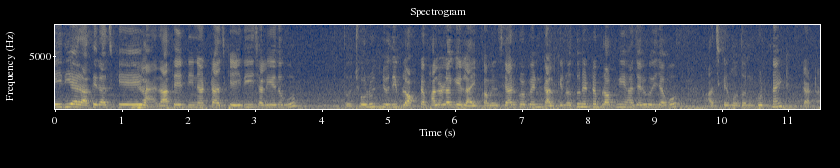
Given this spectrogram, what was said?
এই দিয়ে রাতের আজকে হ্যাঁ রাতের ডিনারটা আজকে এই দিয়ে চালিয়ে দেবো। তো চলুন যদি ব্লগটা ভালো লাগে লাইক কমেন্ট শেয়ার করবেন। কালকে নতুন একটা ব্লগ নিয়ে হাজির হয়ে যাব। আজকের মতন গুড নাইট টাটা।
